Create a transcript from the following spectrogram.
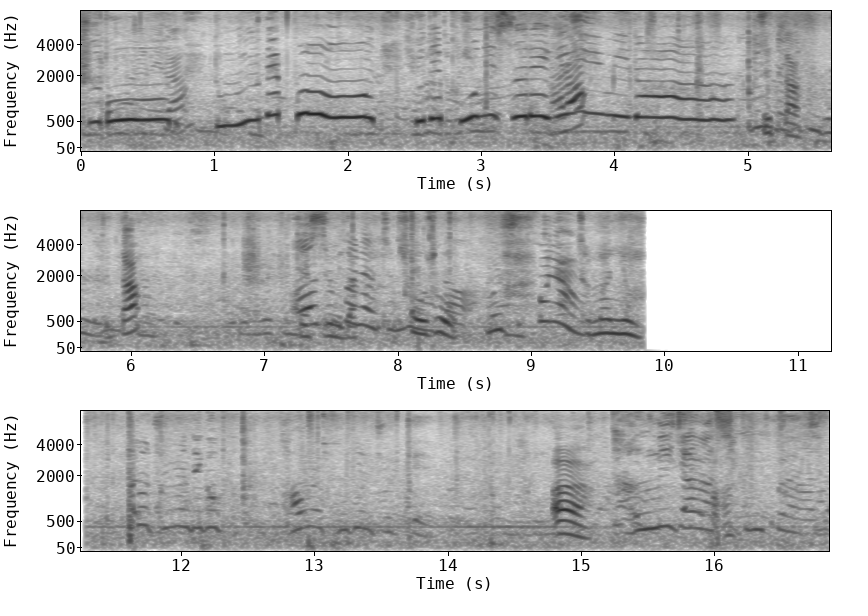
휴대폰, 휴대폰, 휴대폰. 엉덩이 쓰레기입니다. 됐다. 됐다. 됐습니다. 소, 소. 뭘 슈퍼냥. 잠만요. 너 주면 내가 다음에 두돈 줄게. 아, 다음이잖아 지금 써야지.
